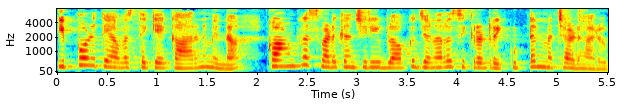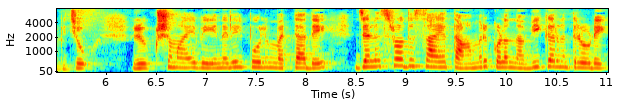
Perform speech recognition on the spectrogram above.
ഇപ്പോഴത്തെ അവസ്ഥയ്ക്ക് കാരണമെന്ന് Congress Vadakkanchery block general secretary Kuttan Machad ആരോപിച്ചു. രൂക്ഷമായ വേനലിൽ പോലും വറ്റാതെ ജലസ്രോതസ്സായ താമരക്കുളം നവീകരണത്തിലൂടെ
